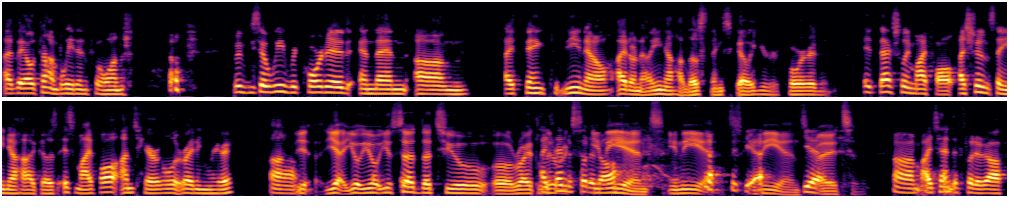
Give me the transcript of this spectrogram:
Uh, they all kind of bleed into one. but so we recorded, and then um, I think, you know, I don't know. You know how those things go. You record. It's actually my fault. I shouldn't say you know how it goes. It's my fault. I'm terrible at writing lyrics. Um, yeah, yeah. You you, you said that you uh, write lyrics in the end. In the end. yeah, in the end. Yeah. Right. Um, I tend to put it off,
